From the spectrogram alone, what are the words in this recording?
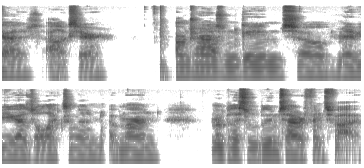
guys, Alex here. I'm trying out some games, so maybe you guys will like something of mine. I'm gonna play some Bloons Tower Defense 5.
